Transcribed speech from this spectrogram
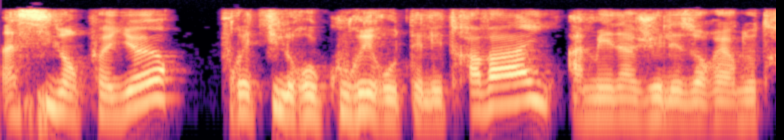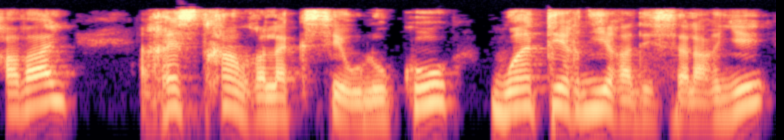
Ainsi, l'employeur pourrait-il recourir au télétravail, aménager les horaires de travail, restreindre l'accès aux locaux ou interdire à des salariés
